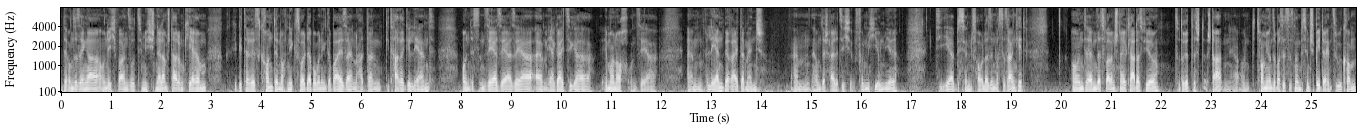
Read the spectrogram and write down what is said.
der, unser Sänger und ich waren so ziemlich schnell am Start und Kerem, der Gitarrist, konnte noch nichts, wollte aber unbedingt dabei sein und hat dann Gitarre gelernt und ist ein sehr, sehr, sehr ähm, ehrgeiziger, immer noch und sehr ähm, lernbereiter Mensch. Ähm, er unterscheidet sich von Michi und mir, die eher ein bisschen fauler sind, was das angeht. Und ähm, das war dann schnell klar, dass wir zu dritt starten. Ja? Und Tommy, unser Bassist, ist noch ein bisschen später hinzugekommen.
